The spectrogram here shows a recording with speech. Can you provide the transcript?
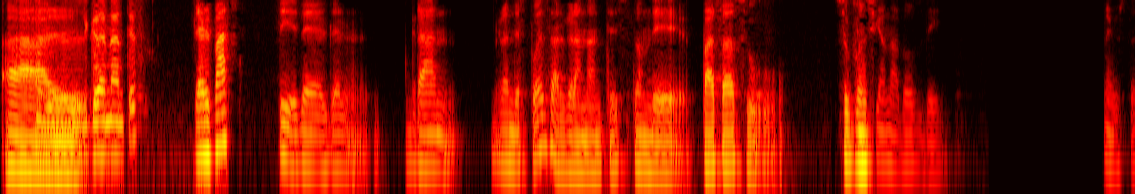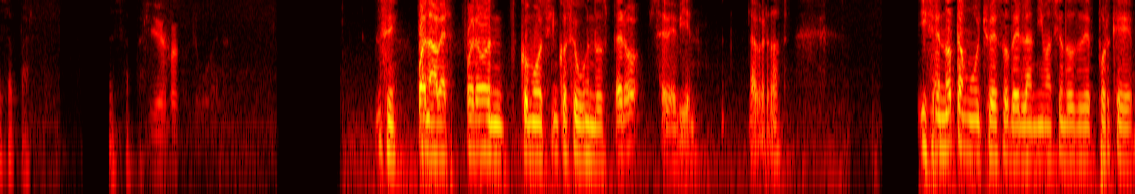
Al Al gran antes. del más sí, del, del gran gran después al gran antes donde pasa su su función a 2D. Me gustó esa parte. Esa parte. Sí, es bastante bueno. Sí. Bueno, a ver, fueron como cinco segundos, pero se ve bien, la verdad. Y se nota mucho eso de la animación 2D porque,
